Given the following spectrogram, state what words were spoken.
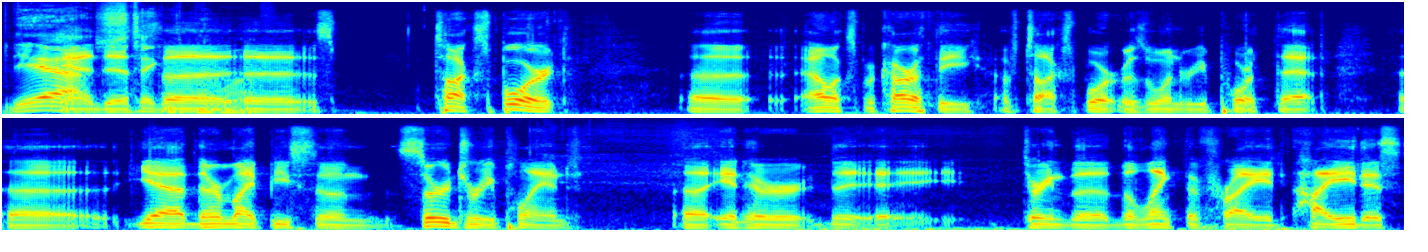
Yeah, and if uh, uh, Talk Sport, uh, Alex McCarthy of Talk Sport was one to report that. Uh, yeah, there might be some surgery planned uh, in her the, during the the length of hi- hiatus,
